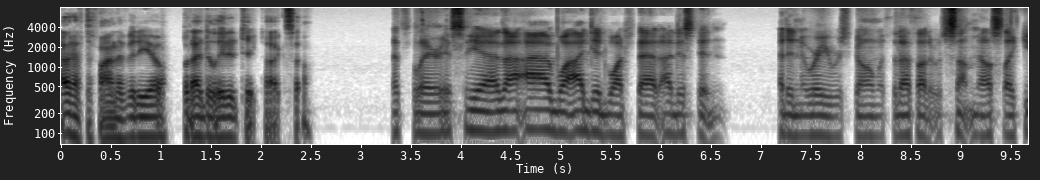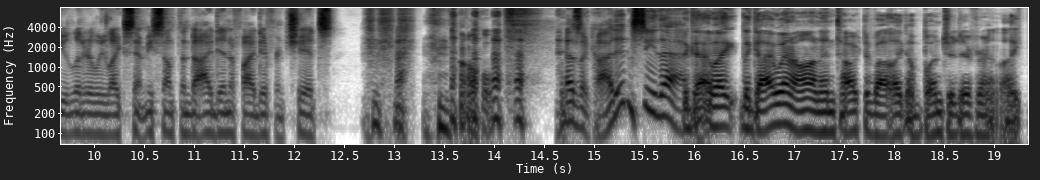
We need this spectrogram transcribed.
I would have to find the video, but I deleted TikTok. So That's hilarious. Yeah, that, I well, I did watch that. I just didn't. I didn't know where you was going with it. I thought it was something else. Like you literally like sent me something to identify different shits. no. I was like, I didn't see that. the guy like the guy went on and talked about like a bunch of different like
